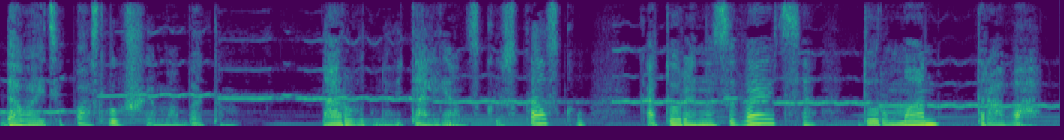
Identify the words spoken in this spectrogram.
Давайте послушаем об этом народную итальянскую сказку, которая называется «Дурман трава».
